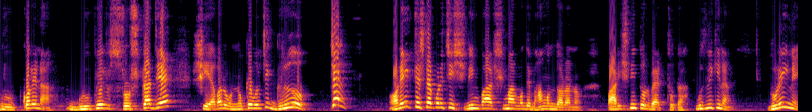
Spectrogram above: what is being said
গ্রুপ করে না। গ্রুপের স্রষ্টা যে, সে আবার অন্যকে বলছে গ্রুপ চল! অনেক চেষ্টা করেছিস রিম্পা আর সীমার মধ্যে ভাঙন ধরানো পারিসনি তোর ব্যর্থতা। বুঝলি কি না? ধরেই নে।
